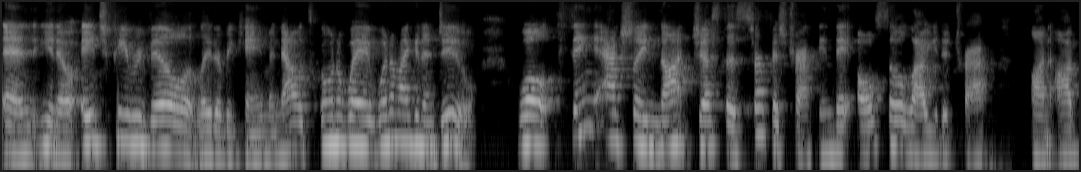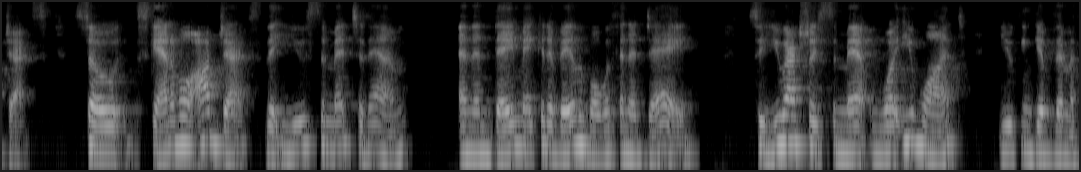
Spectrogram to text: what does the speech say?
and, you know, HP Reveal it later became, and now it's going away. What am I going to do? Well, Thyng actually not just does surface tracking, they also allow you to track on objects. So scannable objects that you submit to them and then they make it available within a day. So you actually submit what you want. You can give them a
